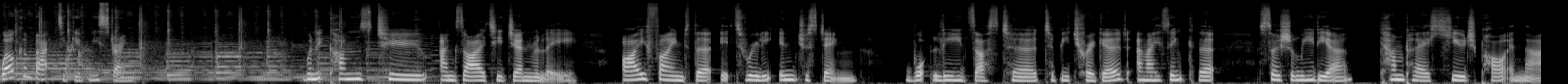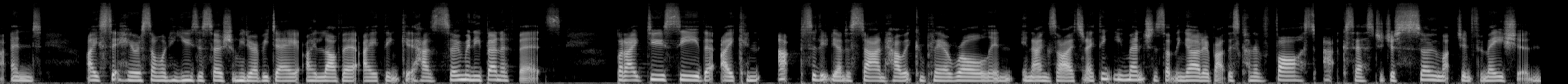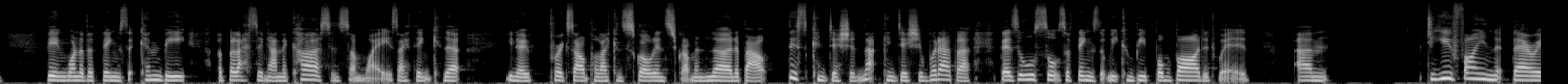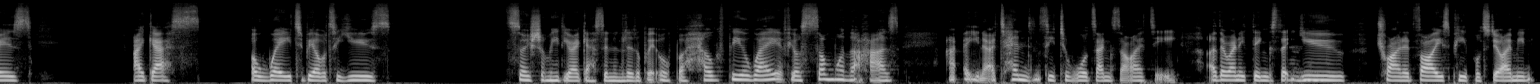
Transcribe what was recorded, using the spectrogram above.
Welcome back to Give Me Strength. When it comes to anxiety generally, I find that it's really interesting what leads us to to be triggered and I think that social media can play a huge part in that and I sit here as someone who uses social media every day. I love it. I think it has so many benefits but I do see that I can absolutely understand how it can play a role in in anxiety. And I think you mentioned something earlier about this kind of vast access to just so much information being one of the things that can be a blessing and a curse in some ways. I think that, you know, for example, I can scroll Instagram and learn about this condition, that condition, whatever. There's all sorts of things that we can be bombarded with. Um, do you find that there is, I guess, a way to be able to use social media, I guess, in a little bit of a healthier way. If you're someone that has, a, you know, a tendency towards anxiety, are there any things that mm-hmm. you try and advise people to do? I mean,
